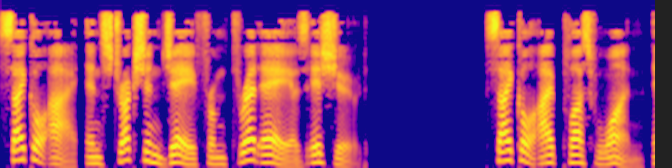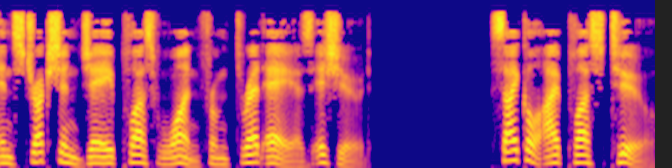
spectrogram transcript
Cycle I, instruction J from thread A is issued. Cycle I plus 1, instruction J plus 1 from thread A is issued. Cycle I plus 2,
